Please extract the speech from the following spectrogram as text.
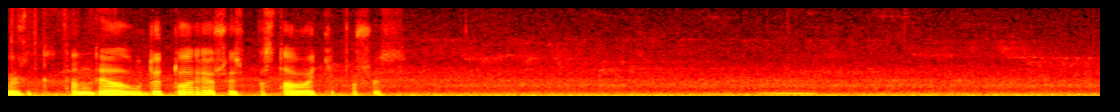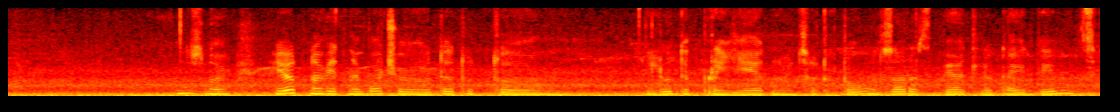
Може ти там, де аудиторія щось поставити, типу щось. Не знаю. Я от навіть не бачу, де тут е, люди приєднуються. Тобто от зараз 5 людей дивиться.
